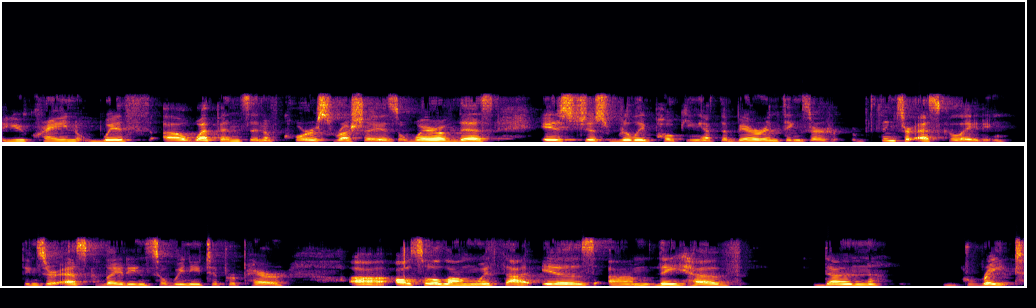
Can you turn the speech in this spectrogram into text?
Ukraine with uh, weapons, and of course Russia is aware of this, is just really poking at the bear, and things are things are escalating. Things are escalating, so we need to prepare. Uh, also, along with that is um, they have done great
